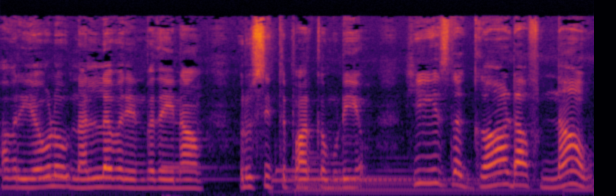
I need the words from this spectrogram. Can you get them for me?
அவர் எவ்வளவு நல்லவர் என்பதை நாம் ருசித்து பார்க்க முடியும். He is the God of now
